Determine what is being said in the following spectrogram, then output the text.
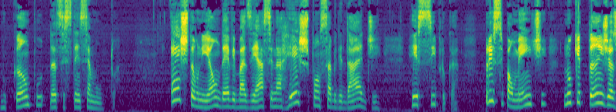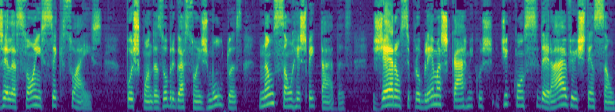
no campo da assistência mútua. Esta união deve basear-se na responsabilidade recíproca, principalmente no que tange às relações sexuais, pois quando as obrigações mútuas não são respeitadas, geram-se problemas kármicos de considerável extensão,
